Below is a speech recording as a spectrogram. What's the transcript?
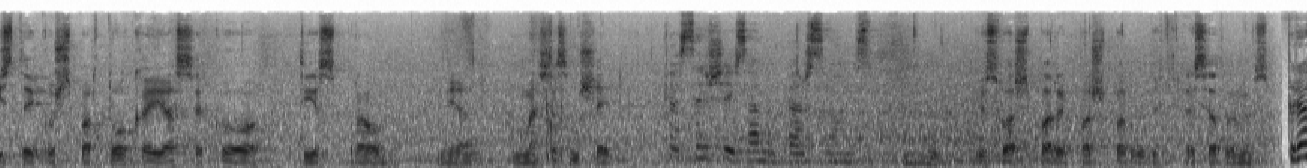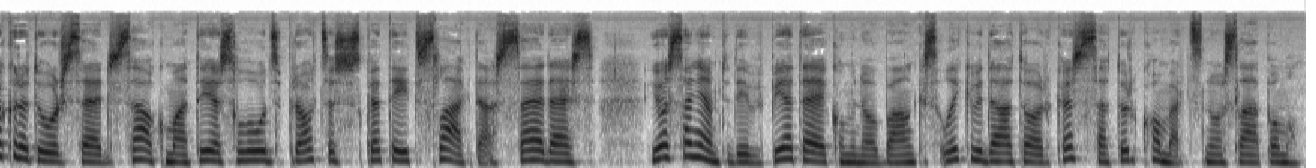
izteikušas par to, ka jāseko tiesu prāvam. Ja? Mēs esam šeit. Kas ir šīs amatpersonas? Jūs paši, par, paši parūdiet. Es atvainojos. Prokuratūras sēdes sākumā tiesa lūdza procesu skatīt slēgtās sēdēs, jo saņemti divi pieteikumi no bankas likvidātora, kas satur komercnoslēpumu.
